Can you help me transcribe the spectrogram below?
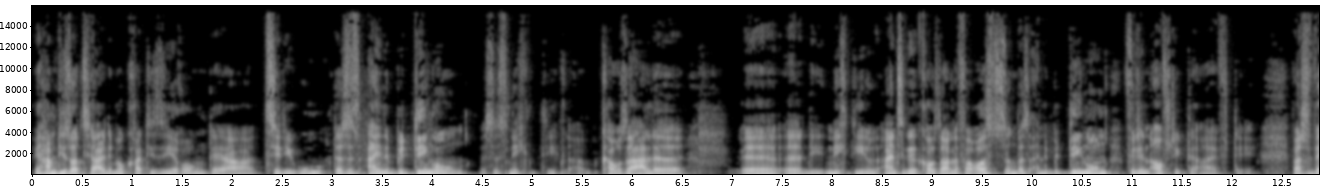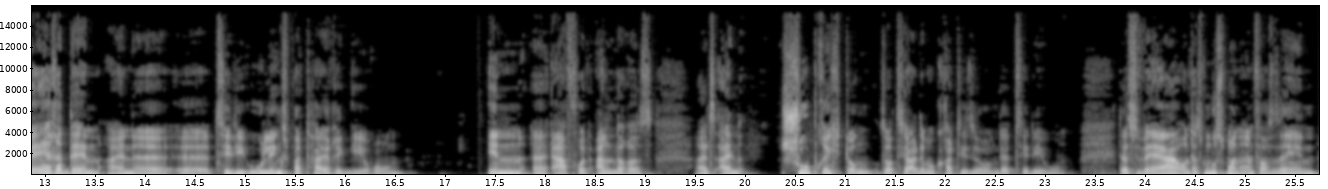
wir haben die Sozialdemokratisierung der CDU, das ist eine Bedingung, es ist nicht die kausale, äh, die, nicht die einzige kausale Voraussetzung, das ist eine Bedingung für den Aufstieg der AfD. Was wäre denn eine äh, CDU-Linksparteiregierung in äh, Erfurt anderes als ein Schub Richtung Sozialdemokratisierung der CDU. Das wäre, und das muss man einfach sehen,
